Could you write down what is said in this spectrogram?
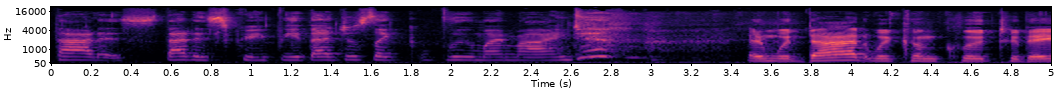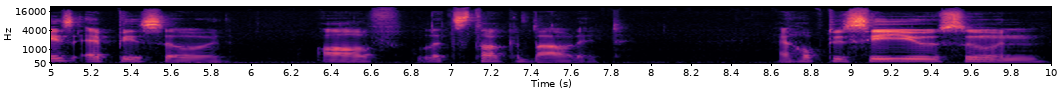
That is that is creepy. That just like blew my mind. and with that we conclude today's episode of Let's Talk About It. I hope to see you soon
